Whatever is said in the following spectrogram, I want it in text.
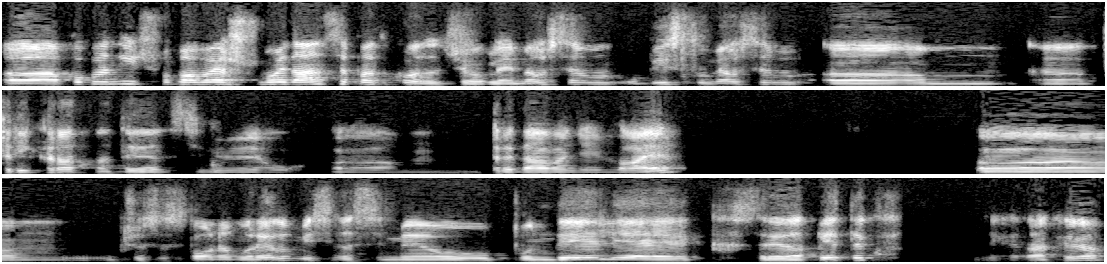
Uh, pa pa nič, pa pa veš, moj dan se pa tako začel. Glej, imel sem v bistvu imel sem, um, uh, trikrat na teden imel, um, predavanje in vaje. Um, če se spomnim, v redu, mislim, da sem imel ponedeljek, sreda, petek, nekaj takega.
